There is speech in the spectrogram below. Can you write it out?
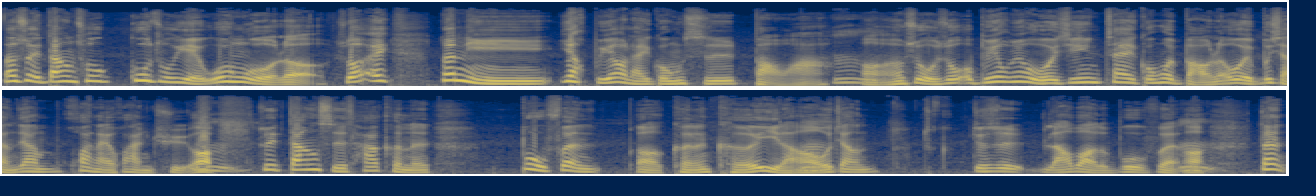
那所以当初雇主也问我了，说：“哎、欸，那你要不要来公司保啊？”嗯、哦，然后说：“我说我不用，不用，我已经在工会保了，我也不想这样换来换去哦。嗯”所以当时他可能部分哦，可能可以了哦。嗯、我讲就是劳保的部分哦，嗯、但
